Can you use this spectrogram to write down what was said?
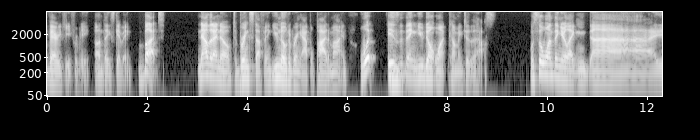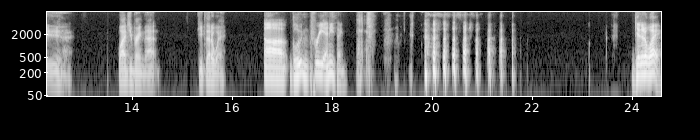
very key for me on Thanksgiving. But now that I know to bring stuffing, you know to bring apple pie to mine. What is Mhm. the thing you don't want coming to the house? What's the one thing you're like, "Mm, ah, why'd you bring that? Keep that away. Uh, gluten free anything. Get it away.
